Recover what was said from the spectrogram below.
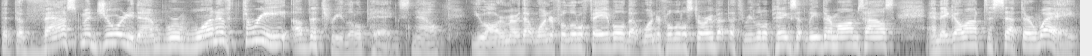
that the vast majority of them were one of three of the three little pigs. Now, you all remember that wonderful little fable, that wonderful little story about the three little pigs that leave their mom's house and they go out to set their way.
